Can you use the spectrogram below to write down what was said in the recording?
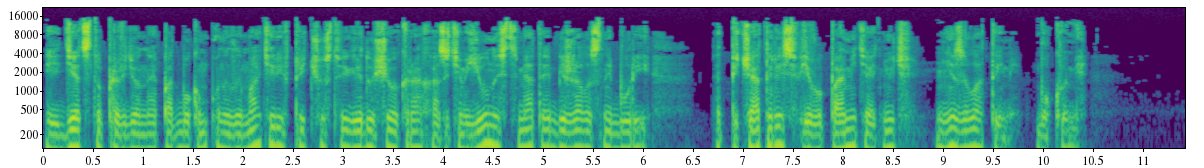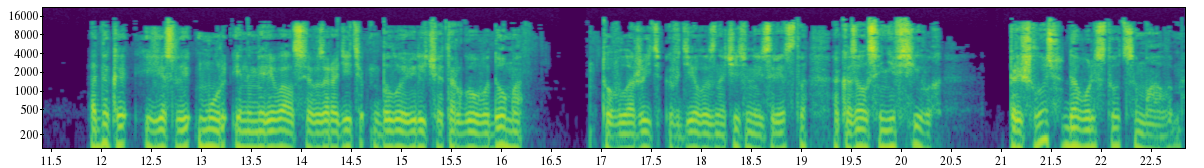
и детство, проведенное под боком унылой матери в предчувствии грядущего краха, а затем юность, смятая безжалостной бурей, отпечатались в его памяти отнюдь не золотыми буквами. Однако, если Мур и намеревался возродить былое величие торгового дома, то вложить в дело значительные средства оказался не в силах. Пришлось удовольствоваться малым.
